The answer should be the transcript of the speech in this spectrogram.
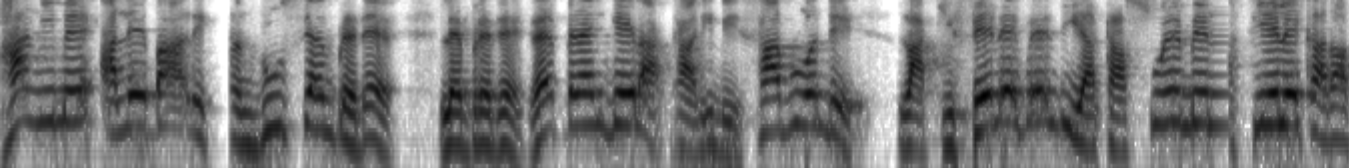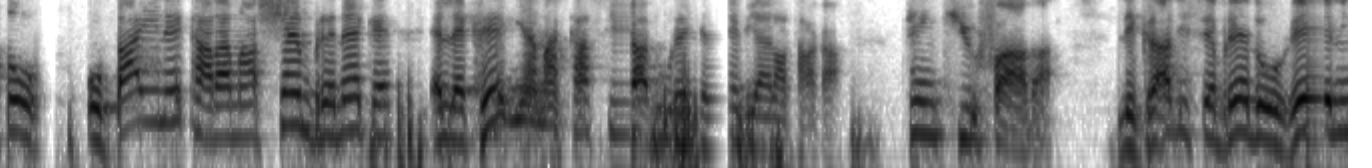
Hanime aleba rekandu sempre de rebrengela karibe karato obaine karama lataka thank you father. Le gradi sebredo reni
